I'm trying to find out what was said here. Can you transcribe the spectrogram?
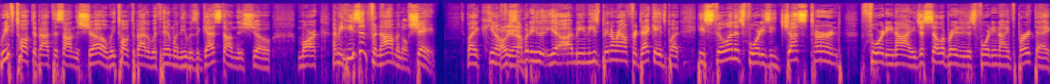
we've talked about this on the show. We talked about it with him when he was a guest on this show, Mark. I mean, he's in phenomenal shape. Like, you know, Oh, for yeah. somebody who, yeah, I mean, he's been around for decades, but he's still in his 40s. He just turned 49. He just celebrated his 49th birthday.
